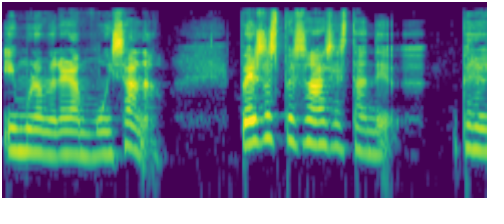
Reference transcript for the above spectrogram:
y de una manera muy sana. Pero esas personas están de, pero,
